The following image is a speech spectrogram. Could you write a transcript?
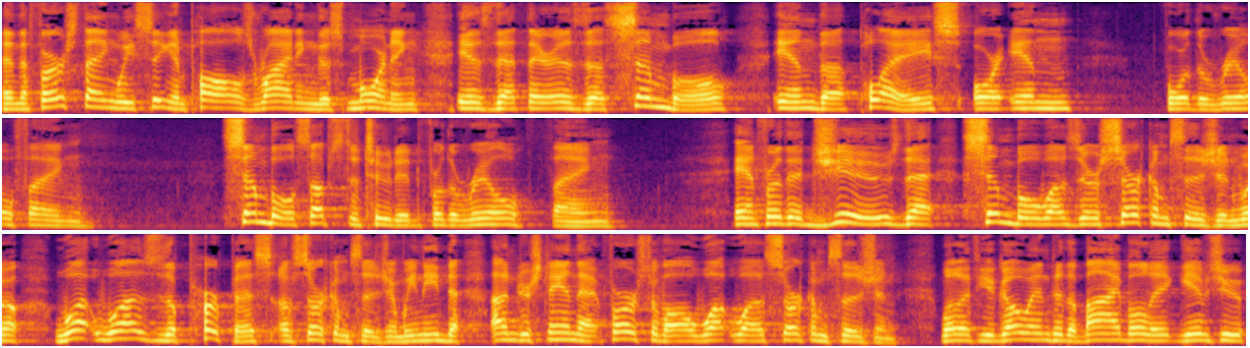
And the first thing we see in Paul's writing this morning is that there is a symbol in the place or in for the real thing. Symbol substituted for the real thing. And for the Jews, that symbol was their circumcision. Well, what was the purpose of circumcision? We need to understand that. First of all, what was circumcision? Well, if you go into the Bible, it gives you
